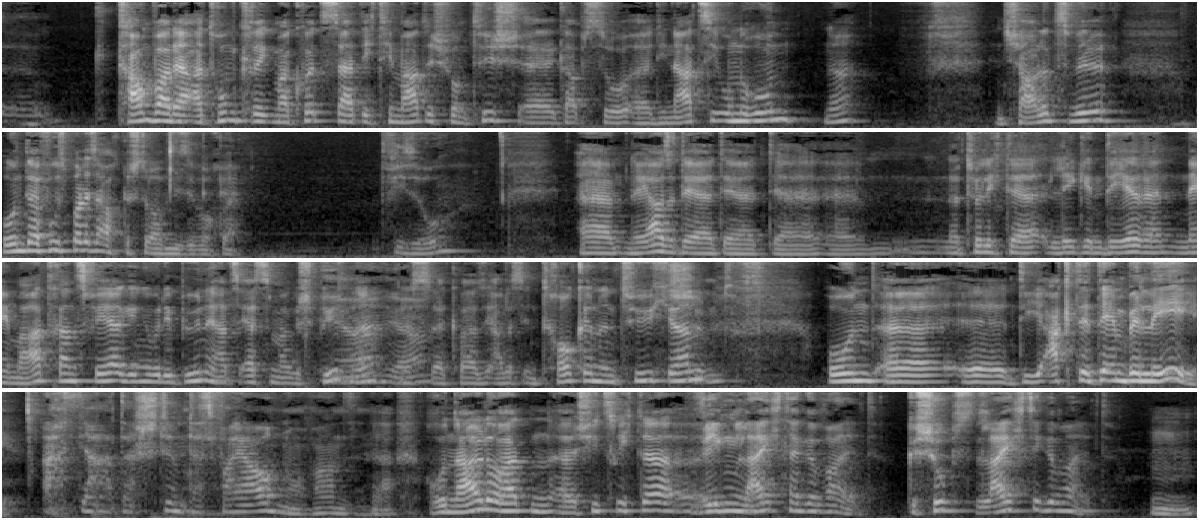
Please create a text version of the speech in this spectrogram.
kaum war der Atomkrieg mal kurzzeitig thematisch vom Tisch, gab es so die Nazi-Unruhen ne? in Charlottesville. Und der Fußball ist auch gestorben diese Woche. Wieso? Ähm, naja, also der, der, der, äh, natürlich der legendäre Neymar-Transfer ging über die Bühne, hat das erste Mal gespielt, Ja, ne? ja. Das ist ja quasi alles in trockenen Tüchern. Stimmt. Und äh, äh, die Akte Dembele. Ach ja, das stimmt. Das war ja auch noch Wahnsinn. Ja. Ronaldo hat einen äh, Schiedsrichter äh, Wegen leichter Gewalt. geschubst. Leichte Gewalt.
